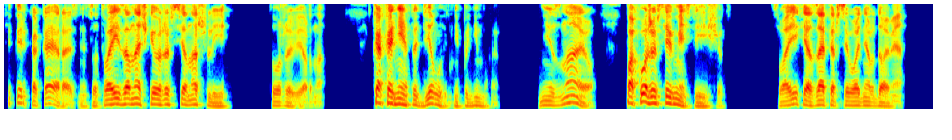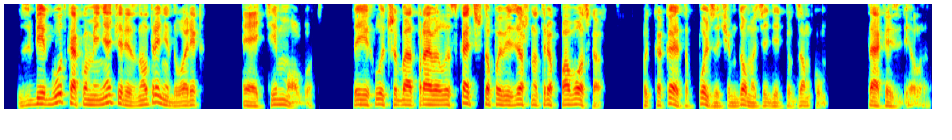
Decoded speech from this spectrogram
«Теперь какая разница? Твои заначки уже все нашли». «Тоже верно». «Как они это делают, не понимаю». «Не знаю. Похоже, все вместе ищут. Своих я запер сегодня в доме. Сбегут, как у меня, через внутренний дворик. Эти могут. Ты их лучше бы отправил искать, что повезешь на трех повозках. Хоть какая-то польза, чем дома сидеть под замком. Так и сделаю.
